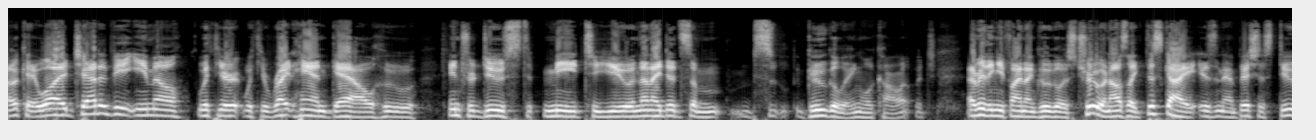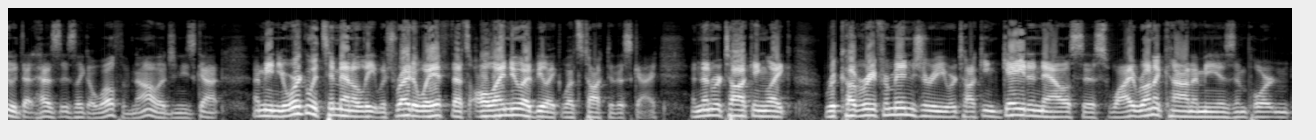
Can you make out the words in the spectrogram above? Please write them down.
Okay, well, I chatted via email with your with your right hand gal who introduced me to you, and then I did some googling, we'll call it, which everything you find on Google is true. And I was like, this guy is an ambitious dude that has is like a wealth of knowledge, and he's got. I mean, you're working with Tinman Elite, which right away, if that's all I knew, I'd be like, let's talk to this guy. And then we're talking like recovery from injury. We're talking gait analysis, why run economy is important.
